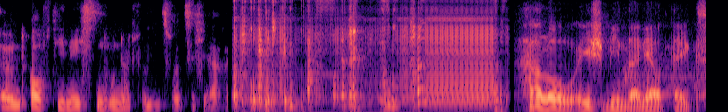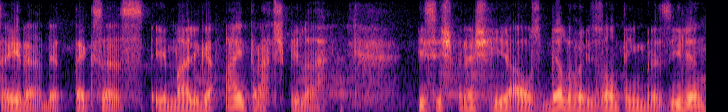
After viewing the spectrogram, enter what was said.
und auf die nächsten 125 Jahre. Hallo, ich bin Daniel Teixeira, der Texas ehemaliger Eintracht-Spieler. Ich spreche hier aus Belo Horizonte in Brasilien,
